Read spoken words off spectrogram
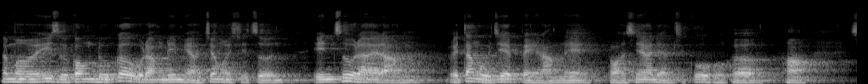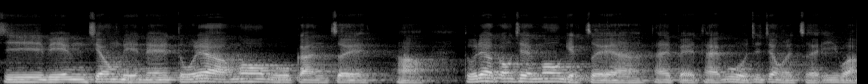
那么意思讲，如果有人临命终的时阵，因厝内人会当为这个病人呢，大声念一句佛号，哈，是命将人呢，除了五无间罪，哈，除了讲这五业罪啊，太白太母这种的罪以外，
